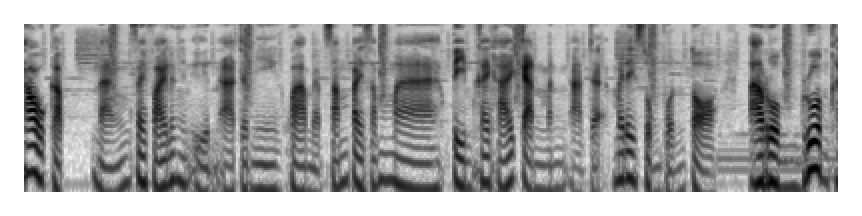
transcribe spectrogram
เท่ากับหนังไซไฟเรื่องอื่นๆ อาจจะมีความแบบซ้ำไปซ้ำมาธีมคล้าย ๆ กันมันอาจจะไม่ได้ส่งผลต่ออารมณ์ร่วมข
